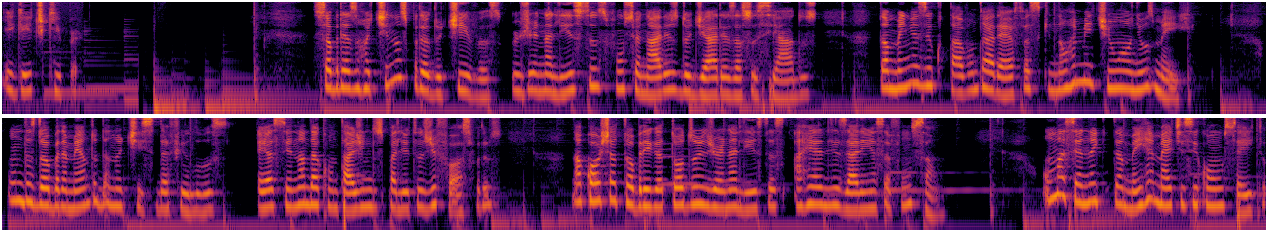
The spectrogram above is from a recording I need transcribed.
e Gatekeeper. Sobre as rotinas produtivas, os jornalistas, funcionários do Diários Associados, também executavam tarefas que não remetiam ao newsmaking. Um desdobramento da notícia da Filuz é a cena da contagem dos palitos de fósforos, na qual Chateau obriga todos os jornalistas a realizarem essa função. Uma cena que também remete a esse conceito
